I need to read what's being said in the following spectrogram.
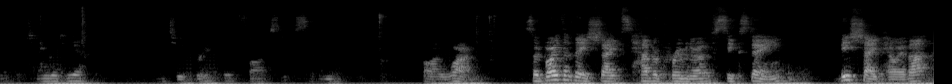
Get tangled here two, three, four, five, six, seven by one. So both of these shapes have a perimeter of 16. This shape, however,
